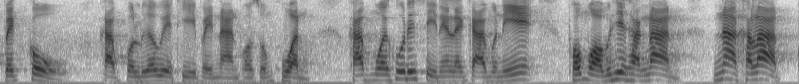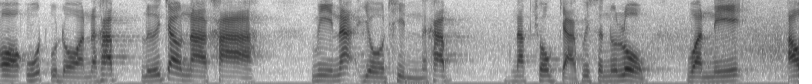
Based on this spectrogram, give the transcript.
เปโกครับก็เหลือเวทีไปนานพอสมควรครับมวยคู่ที่ 4 ในรายการวันนี้ ผมออกไปที่ทางด้านนาคราชออุดอุดรนนะครับ หรือเจ้านาคามีณโยธินนะครับ นักชกจากพิษณุโลก วันนี้เอา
